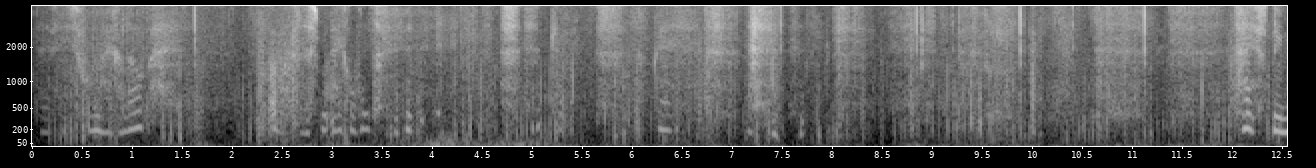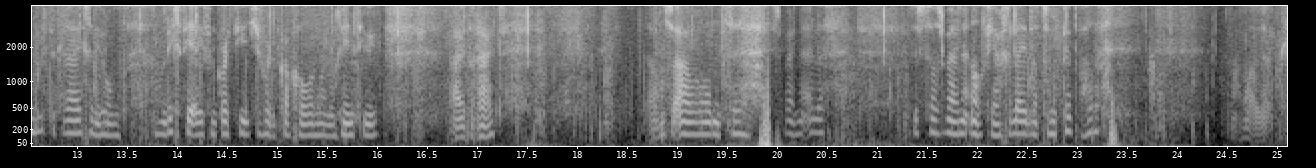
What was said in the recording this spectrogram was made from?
Het heeft iets voor mij gelopen. Oh, dat is mijn eigen hond. Is niet moe te krijgen, die hond. Dan ligt hij even een kwartiertje voor de kachel en dan begint hij. Uiteraard. Onze oude hond uh, is bijna elf. Dus het was bijna elf jaar geleden dat we een pup hadden. Maar wel leuk.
